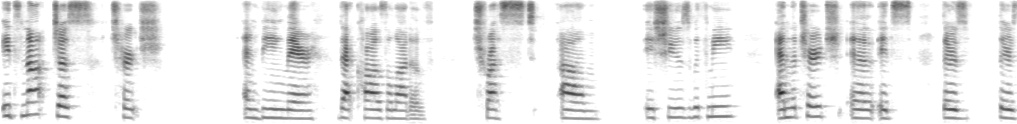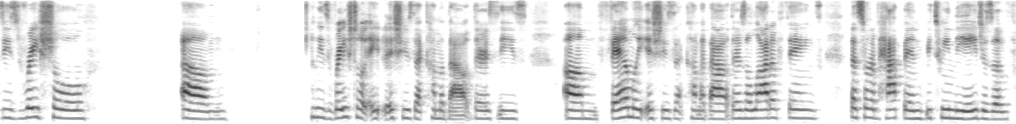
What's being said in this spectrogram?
it's not just church and being there that caused a lot of trust um, issues with me and the church. Uh, it's there's there's these racial um these racial issues that come about. There's these um, family issues that come about. There's a lot of things that sort of happen between the ages of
